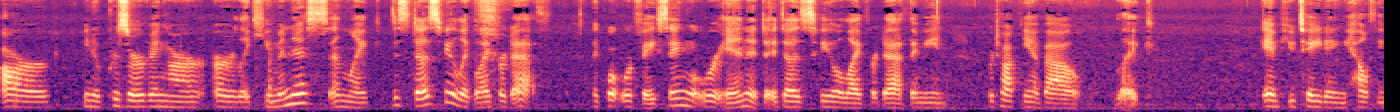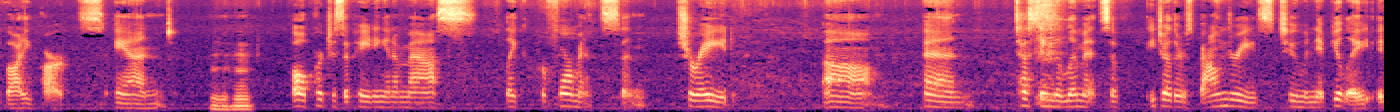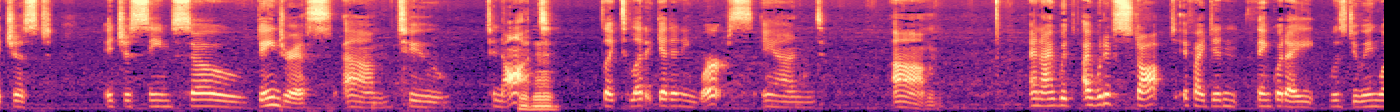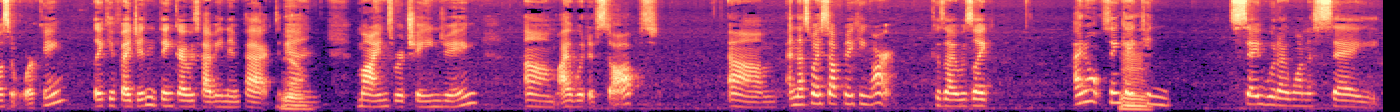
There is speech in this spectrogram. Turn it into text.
our, you know, preserving our, our like humanness. And like, this does feel like life or death. Like what we're facing, what we're in, it, it does feel life or death. I mean, we're talking about like amputating healthy body parts and mm-hmm. all participating in a mass like performance and charade. Um, and testing the limits of each other's boundaries to manipulate it just it just seems so dangerous um, to to not mm-hmm. Like to let it get any worse and um and i would i would have stopped if i didn't think what i was doing wasn't working like if i didn't think i was having an impact yeah. and minds were changing um, i would have stopped um, and that's why i stopped making art because i was like I don't think mm. I can say what I want to say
